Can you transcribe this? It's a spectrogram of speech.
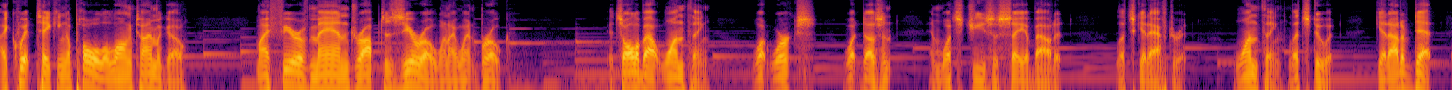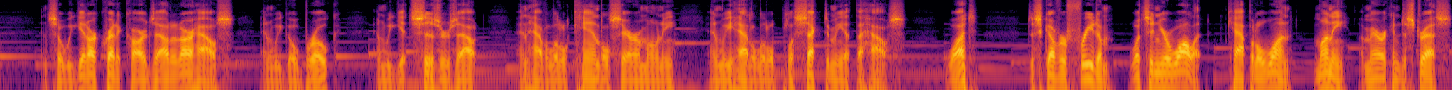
I quit taking a poll a long time ago. My fear of man dropped to zero when I went broke. It's all about one thing what works what doesn't, and what's Jesus say about it. Let's get after it. One thing, let's do it. Get out of debt. And so we get our credit cards out at our house, and we go broke, and we get scissors out, and have a little candle ceremony, and we had a little plastectomy at the house. What? Discover freedom. What's in your wallet? Capital One. Money. American Distress.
